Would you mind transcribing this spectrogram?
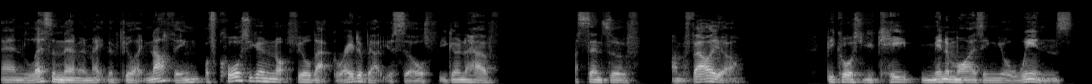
and lessen them and make them feel like nothing, of course, you're going to not feel that great about yourself. You're going to have a sense of, I'm a failure because you keep minimizing your wins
